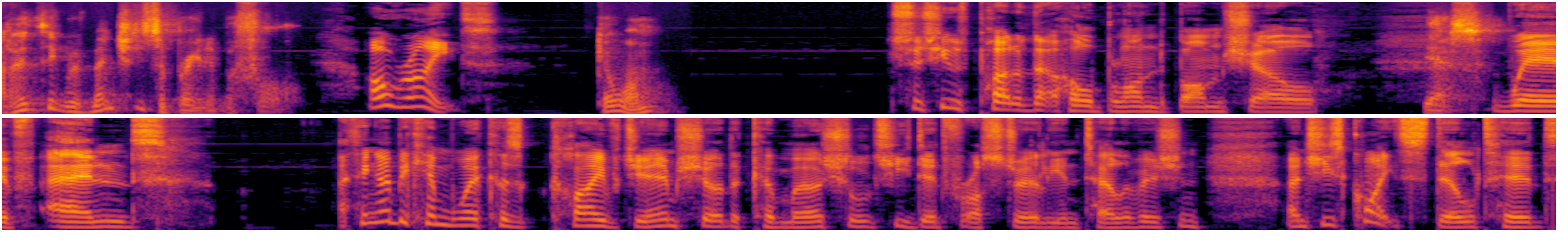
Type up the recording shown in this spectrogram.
I don't think we've mentioned Sabrina before. Oh right. Go on. So she was part of that whole blonde bombshell Yes. With, and I think I became aware because Clive James showed a commercial she did for Australian television, and she's quite stilted.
